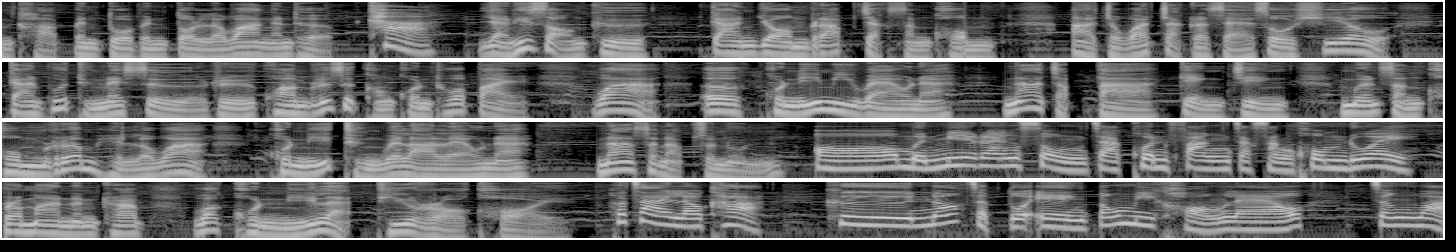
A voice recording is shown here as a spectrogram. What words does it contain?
นคลับเป็นตัวเป็นตนแล้วว่างั้นเถอะ ค่ะ อย่างที่2คือ การยอมรับจากสังคม อาจจะวัดจากกระแสโซเชียล การพูดถึงในสื่อหรือความรู้สึกของคนทั่วไป ว่า เออ คนนี้มีแววนะ น่าจับตาเก่งจริง เหมือนสังคมเริ่มเห็นแล้วว่า คนนี้ถึงเวลาแล้วนะ น่าสนับสนุน อ๋อ เหมือนมีแรงส่งจากคนฟังจากสังคมด้วย ประมาณนั้นครับ ว่าคนนี้แหละที่รอคอย เข้าใจแล้วค่ะ คือนอกจากตัวเองต้องมีของแล้ว จังหวะ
